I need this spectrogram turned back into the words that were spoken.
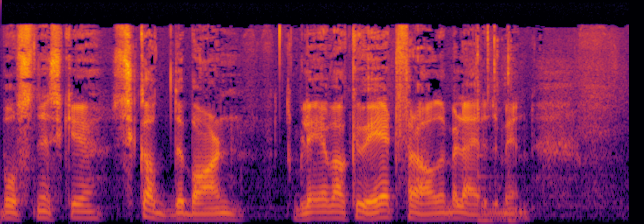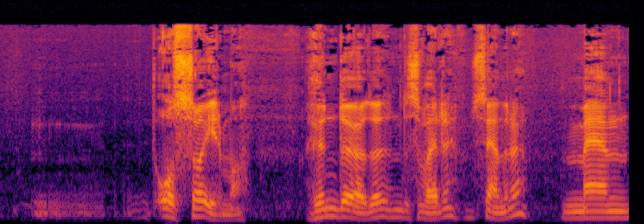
bosniske skadde barn ble evakuert fra den beleirede byen. Også Irma. Hun døde dessverre senere, men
